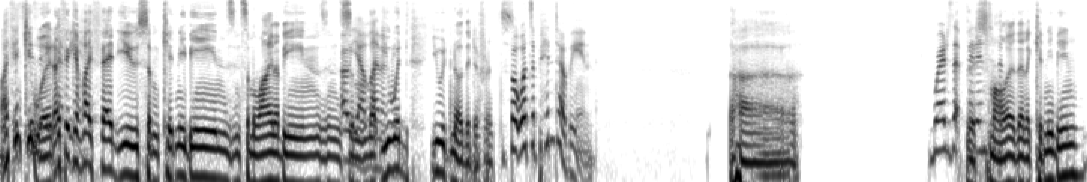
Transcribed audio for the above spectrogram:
I think you would. I think if. I fed you some kidney beans and some lima beans and Oh, some, yeah, li- you would you would know the difference. But what's a pinto bean? uh, Where does that fit they're smaller than a kidney bean.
